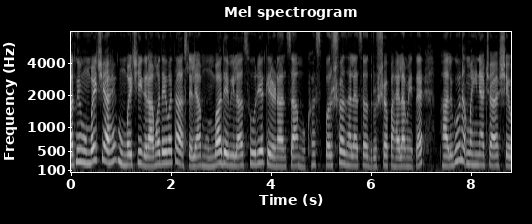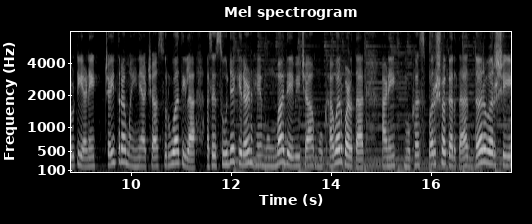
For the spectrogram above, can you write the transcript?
बातमी मुंबईची आहे. मुंबईची ग्रामदेवता असलेल्या मुंबादेवीला सूर्यकिरणांचा मुखस्पर्श झाल्याचं दृश्य पाहायला मिळत आहे फाल्गुन महिन्याच्या शेवटी आणि चैत्र महिन्याच्या सुरुवातीला असे सूर्यकिरण हे मुंबादेवीच्या मुखावर पडतात आणि मुखस्पर्श करतात. दरवर्षी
